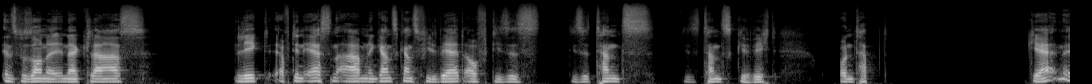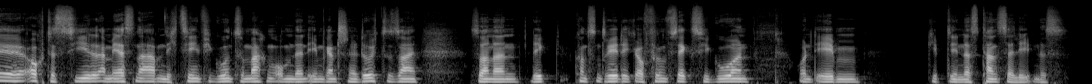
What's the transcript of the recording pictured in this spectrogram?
insbesondere in der Class, legt auf den ersten Abend ganz, ganz viel Wert auf dieses, diese Tanz, dieses Tanzgewicht und habt gerne auch das Ziel, am ersten Abend nicht zehn Figuren zu machen, um dann eben ganz schnell durch zu sein, sondern legt, konzentriert dich auf fünf, sechs Figuren und eben gibt denen das Tanzerlebnis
